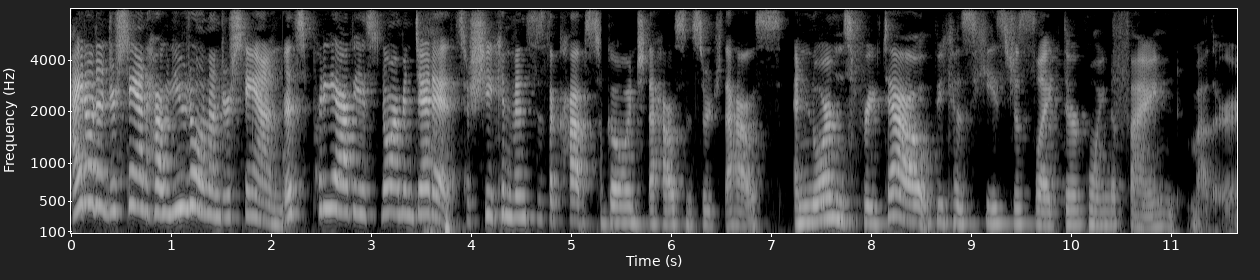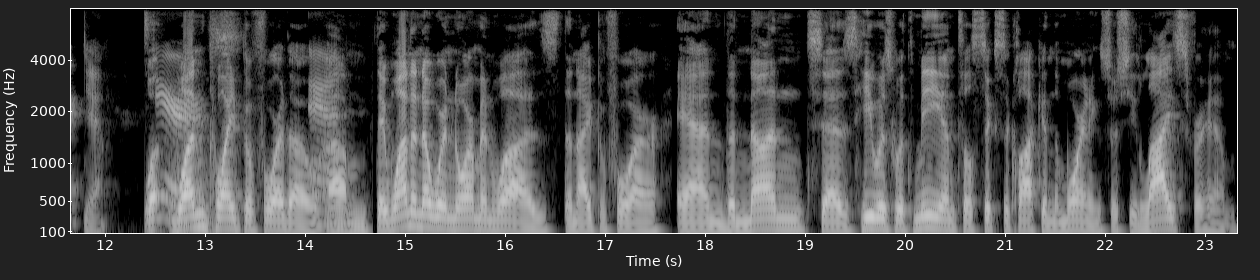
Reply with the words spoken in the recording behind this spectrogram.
I don't understand how you don't understand. It's pretty obvious Norman did it. So she convinces the cops to go into the house and search the house. And Norman's freaked out because he's just like, they're going to find mother. Yeah. What, one point before though, um, they want to know where Norman was the night before, and the nun says he was with me until six o'clock in the morning. So she lies for him,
